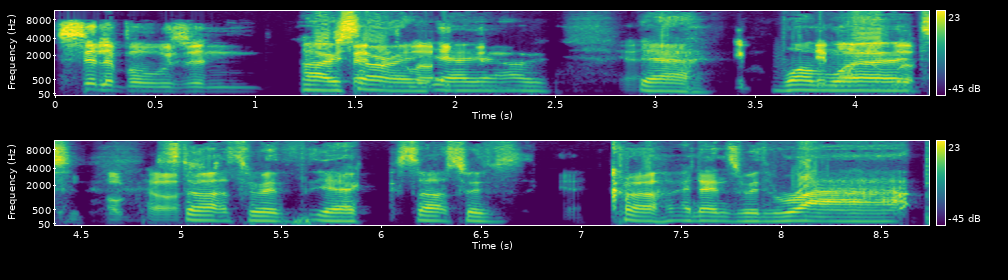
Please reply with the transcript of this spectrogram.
syllables and. Oh, sorry. work Yeah, yeah, yeah. yeah. It- One it might not work word for the podcast. starts with yeah, starts with Yeah. cr and ends with rap.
